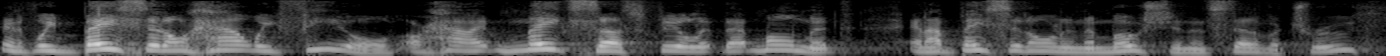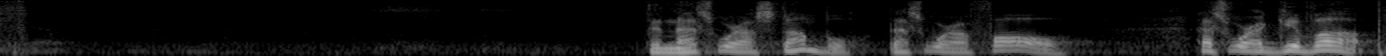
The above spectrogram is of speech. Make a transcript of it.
And if we base it on how we feel or how it makes us feel at that moment, and I base it on an emotion instead of a truth, then that's where I stumble. That's where I fall. That's where I give up.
